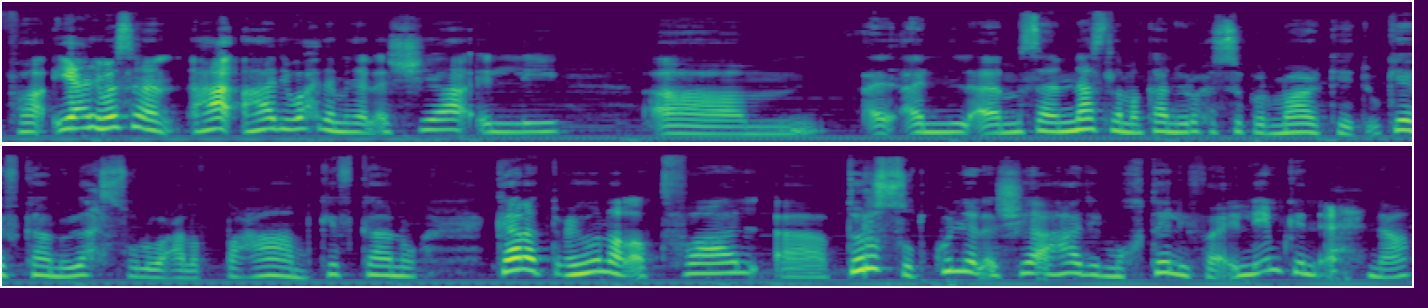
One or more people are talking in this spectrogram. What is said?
فيعني مثلا. هذه واحدة من الأشياء اللي. مثلا الناس لما كانوا يروحوا السوبر ماركت وكيف كانوا يحصلوا على الطعام كيف كانوا كانت عيون الأطفال ترصد كل الأشياء هذه المختلفة اللي يمكن إحنا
